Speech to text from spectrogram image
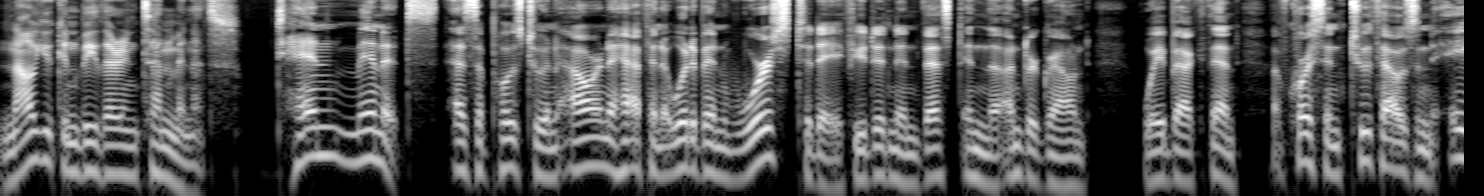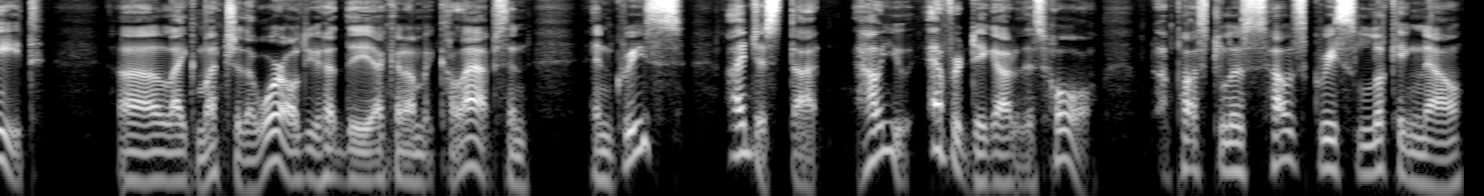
Now you can be there in 10 minutes. 10 minutes as opposed to an hour and a half. And it would have been worse today if you didn't invest in the underground way back then. Of course, in 2008, uh, like much of the world, you had the economic collapse. And, and Greece, I just thought, how you ever dig out of this hole? Apostolos, how's Greece looking now,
